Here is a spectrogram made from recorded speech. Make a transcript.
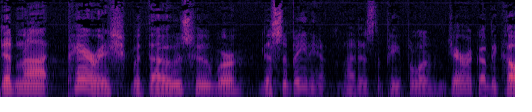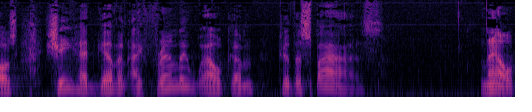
did not perish with those who were disobedient, that is, the people of Jericho, because she had given a friendly welcome to the spies. Now,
